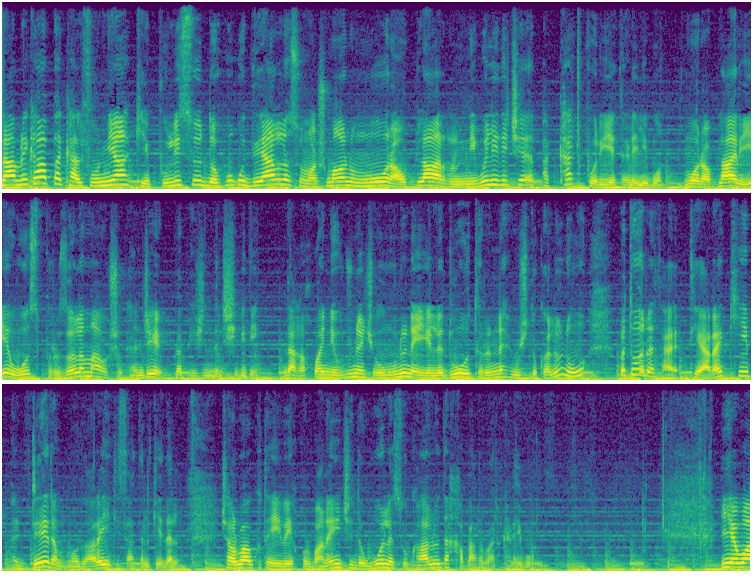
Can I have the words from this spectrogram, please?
د امریکا په کالیفورنیا کې پولیسو د هغو دیارلسو ماشومانو مور او پلار نیولي دي چې په کټ پورې یې تړلي وو مور او پلار یې اوس پر ظلم او شکنجې پړه پیژندل شوي دي دغه خویندې وروڼه چې عمرونه یې له دوو تر نهه ویشتو کلونو وو په توره تیاره کې په ډېره مدارۍ کې ساتل کېدل چارواکو ته یوې قربانۍ چې د ولسو کالو د خبر ورکړی وو یوه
